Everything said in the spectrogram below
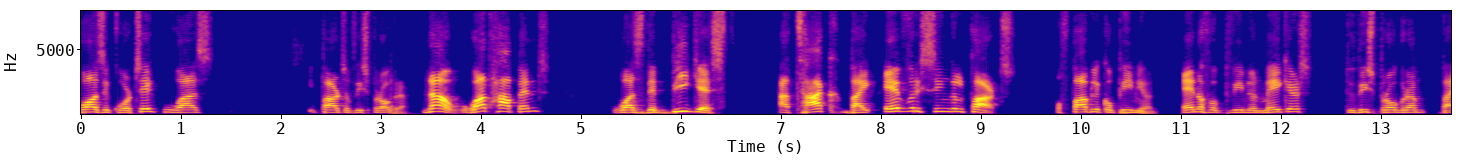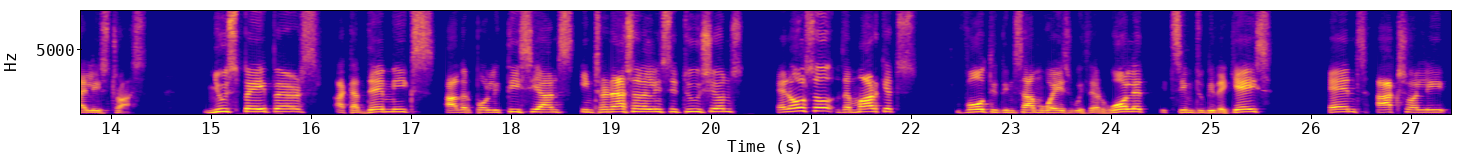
Kwasi Kwarteng, who was part of this program. Now, what happened was the biggest attack by every single part of public opinion and of opinion makers to this program by Liz Truss. Newspapers, academics, other politicians, international institutions, and also the markets voted in some ways with their wallet. It seemed to be the case. And actually,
